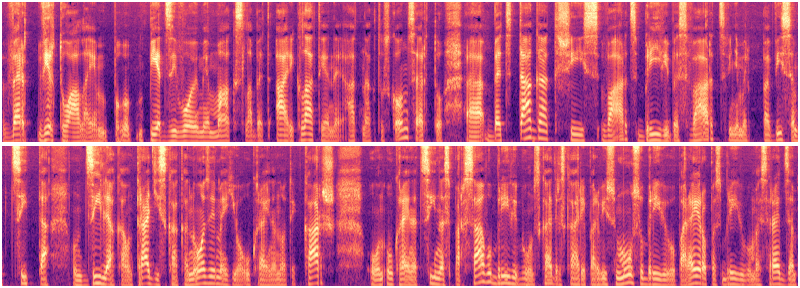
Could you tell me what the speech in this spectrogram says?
virtuālajiem piedzīvojumiem mākslā, bet arī klātienē atnākt uz koncertu. Bet tagad šīs vārds, brīvības vārds, viņam ir pavisam cita un dziļākā un traģiskākā nozīmē, jo Ukraina notiek karš un Ukraina cīnās par savu brīvību un skaidrs, kā arī par visu mūsu brīvību, par Eiropas brīvību. Mēs redzam,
